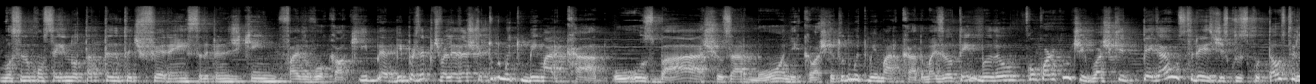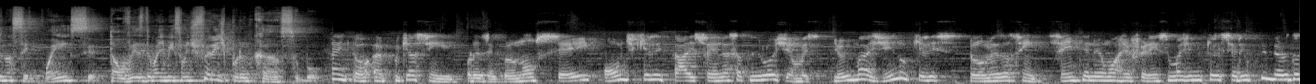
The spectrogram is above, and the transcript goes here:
você não consegue notar tanta diferença dependendo de quem faz o vocal. Aqui é bem perceptível, aliás, acho que é tudo muito bem marcado. Os baixos, a harmônica, eu acho que é tudo muito bem marcado, mas eu tenho, eu concordo contigo. Eu acho que pegar os três discos, escutar os três na sequência, talvez dê uma dimensão diferente por Uncansable. É, então, é porque assim, por exemplo, eu não sei onde que ele tá isso aí nessa trilogia, mas eu imagino que eles, pelo menos assim, sem ter nenhuma referência, imagino que ele seria o primeiro da,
